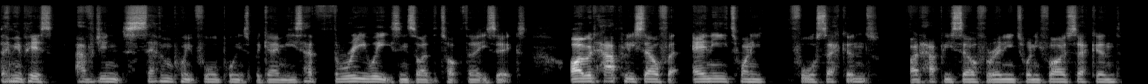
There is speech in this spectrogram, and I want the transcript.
Dameon Pierce averaging 7.4 points per game. He's had three weeks inside the top 36. I would happily sell for any 24 second. I'd happily sell for any 25 second.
